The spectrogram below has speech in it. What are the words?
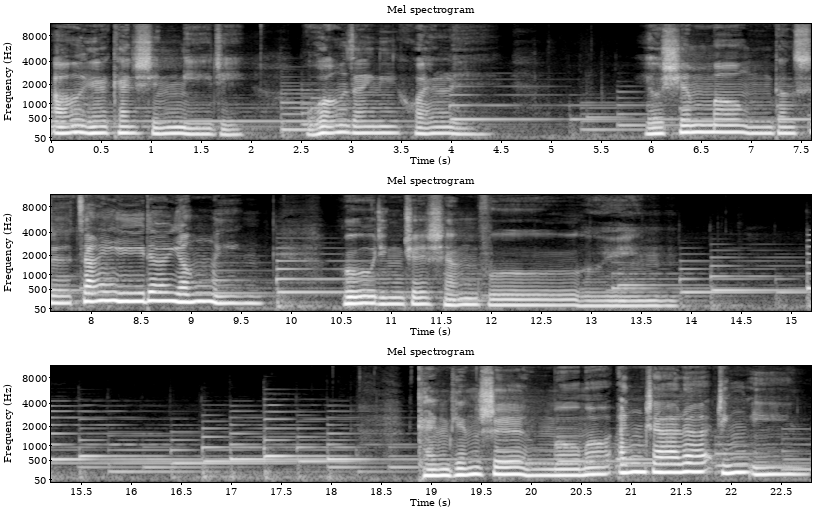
熬夜看新一集，窝在你怀里。有些梦当时在意的要命，如今却像浮云。看电视，默默按下了静音，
